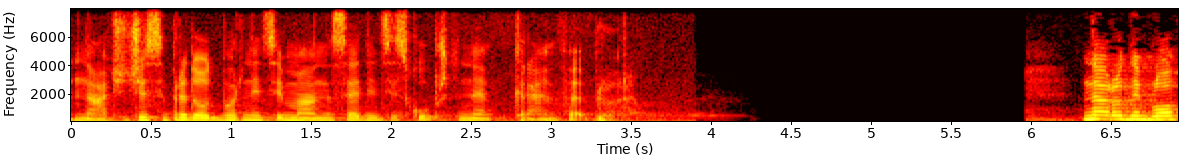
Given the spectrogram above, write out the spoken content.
naći će se pred odbornicima na sednici Skupštine krajem februara. Narodni blok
